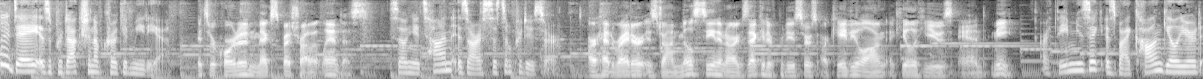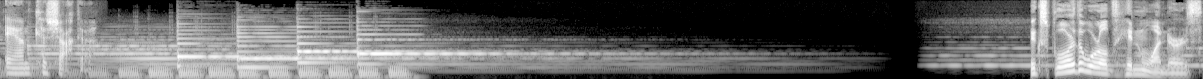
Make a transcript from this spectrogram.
What a Day is a production of Crooked Media. It's recorded and mixed by Charlotte Landes. Sonia Tun is our assistant producer. Our head writer is John Milstein, and our executive producers are Katie Long, Akila Hughes, and me. Our theme music is by Colin Gilliard and Kashaka. Explore the world's hidden wonders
